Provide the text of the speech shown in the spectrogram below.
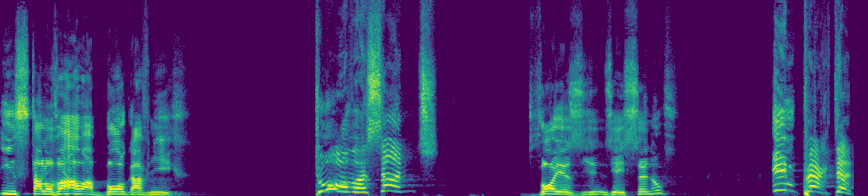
instalowała Boga w nich. Two of her sons Dwoje z, z jej synów impacted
